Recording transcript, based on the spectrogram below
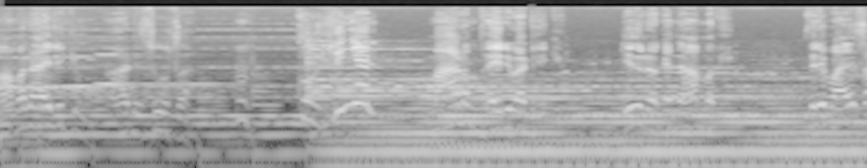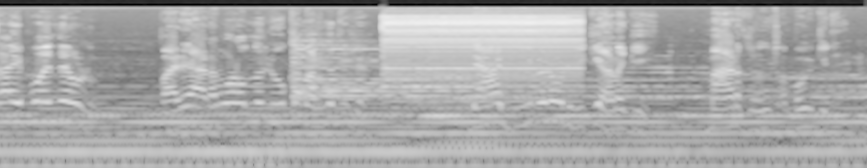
അവനായിരിക്കും ആ ഡിസൂസ. കൊല്ലും ഞാൻ. മാഡം ധൈര്യമായിട്ടിരിക്കും. ഇതിനൊക്കെ ഞാൻ മതി. ഇത്തിരി വയസ്സായി പോയതേ ഉള്ളൂ. പഴയ അടവുകളൊന്നും ലൂക്ക മറന്നിട്ടില്ല. ഞാൻ ജീവനോട് ഇരിക്കുകയാണെങ്കിൽ മാഡത്തിനൊന്നും സംഭവിക്കില്ല.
